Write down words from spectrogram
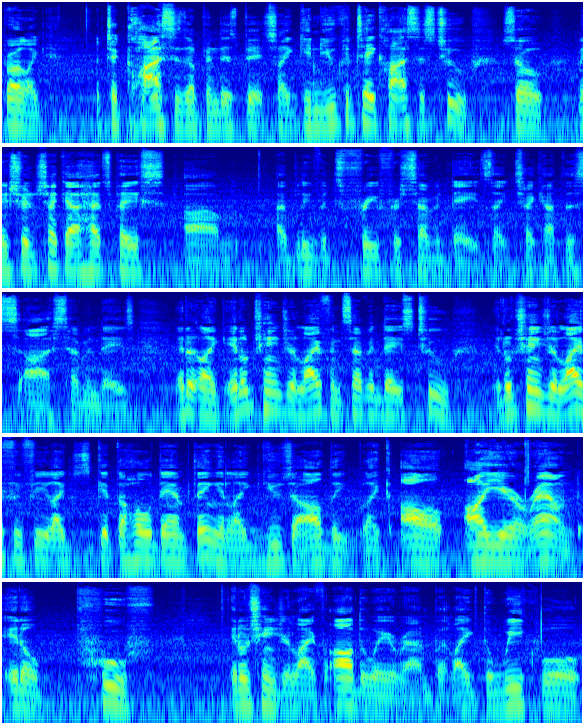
bro, like I took classes up in this bitch. Like, and you could take classes too. So make sure to check out Headspace. Um, I believe it's free for seven days. Like, check out this uh, seven days. It'll like it'll change your life in seven days too. It'll change your life if you like just get the whole damn thing and like use it all the like all all year around. It'll poof. It'll change your life all the way around. But like the week will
